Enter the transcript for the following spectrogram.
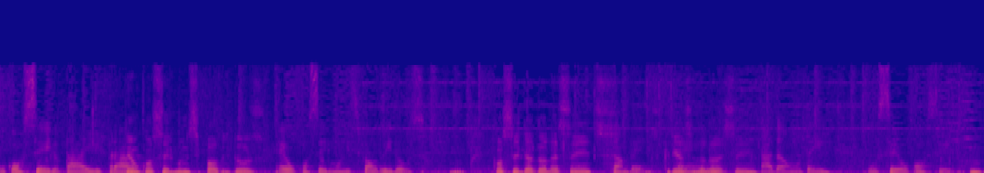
o conselho está aí para... Tem um conselho municipal do idoso. É o conselho municipal do idoso. Hum. Conselho de adolescentes? Também. Crianças e adolescentes? Cada um tem o seu conselho. Hum.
